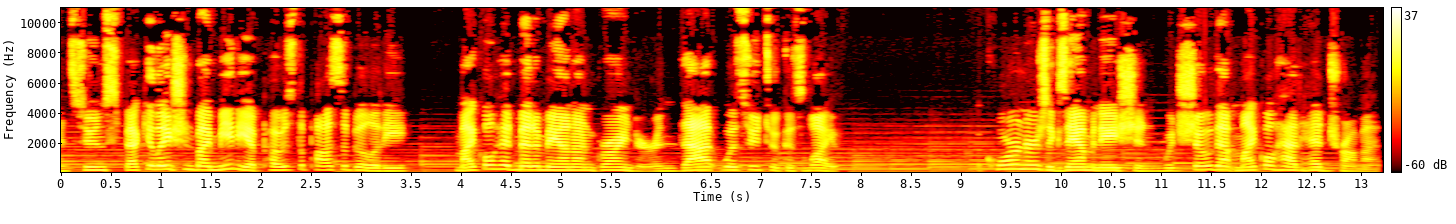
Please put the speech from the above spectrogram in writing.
and soon speculation by media posed the possibility Michael had met a man on Grindr and that was who took his life. A coroner's examination would show that Michael had head trauma.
